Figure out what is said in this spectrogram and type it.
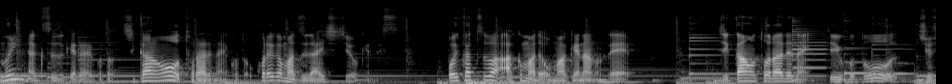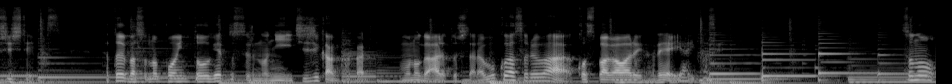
無理なく続けられること、時間を取られないこと、これがまず第一条件です。ポイ活はあくまでおまけなので、時間を取られないっていうことを重視しています。例えばそのポイントをゲットするのに1時間かかるものがあるとしたら僕はそれはコスパが悪いのでやりません。その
